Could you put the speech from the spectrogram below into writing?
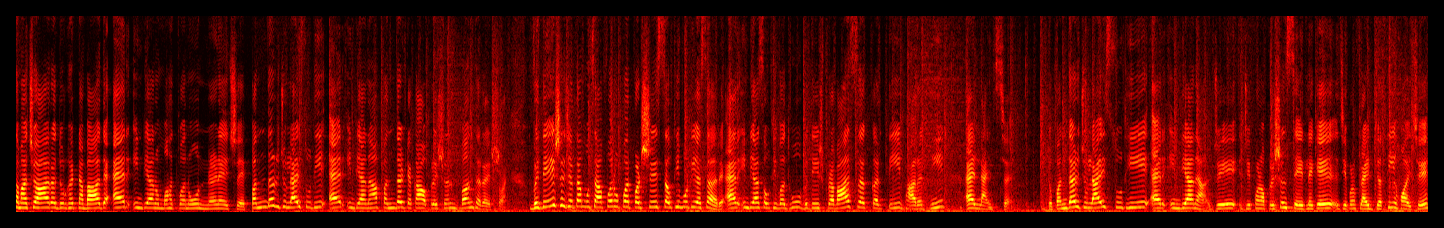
સમાચાર. દુર્ઘટના બાદ એર ઇન્ડિયાનો મહત્વનો નિર્ણય છે. પંદર જુલાઈ સુધી એર ઇન્ડિયાના પંદર ટકા ઓપરેશન બંધ રહેશે. વિદેશ જતા મુસાફરો પર પડશે સૌથી મોટી અસર. એર ઇન્ડિયા સૌથી વધુ વિદેશ પ્રવાસ કરતી ભારતની એરલાઇન્સ છે. તો પંદર જુલાઈ સુધી એર ઇન્ડિયાના જે જે પણ ઓપરેશન છે, એટલે કે જે પણ ફ્લાઇટ જતી હોય છે,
